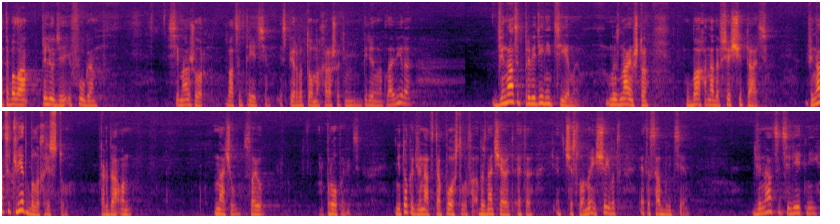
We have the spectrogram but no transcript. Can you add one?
Это была прелюдия и фуга си мажор, 23 из первого тома хорошо передано клавира. 12 проведений темы. Мы знаем, что у Баха надо все считать. 12 лет было Христу, когда он начал свою проповедь. Не только 12 апостолов обозначают это, это число, но еще и вот это событие. 12-летний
